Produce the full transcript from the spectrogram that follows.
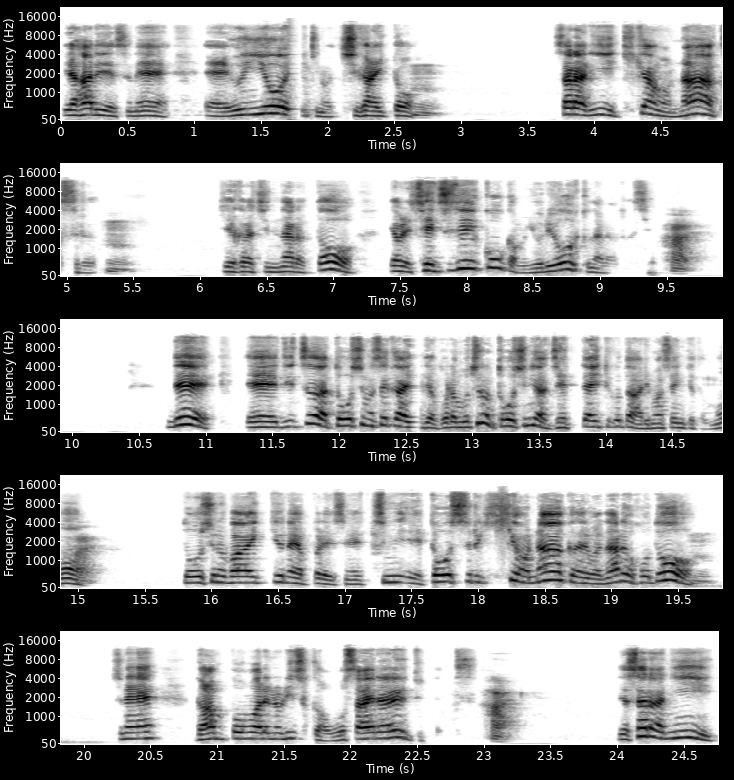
やはりですね、えー運用益の違いと、うん。さらに期間を長くするうん。っていう形になると、やはり節税効果もより大きくなるわけですよ。はい。で、えー実は投資の世界では、これはもちろん投資には絶対ってことはありませんけども、はい。投資の場合っていうのはやっぱりですね、投資する期間が長くなればなるほど、でうん。すね、元本割れのリスクは抑えられると言ってます。はい。で、さらに、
